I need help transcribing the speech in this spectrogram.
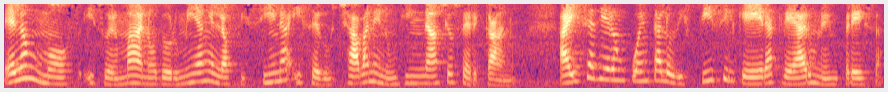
Elon Musk y su hermano dormían en la oficina y se duchaban en un gimnasio cercano. Ahí se dieron cuenta lo difícil que era crear una empresa.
